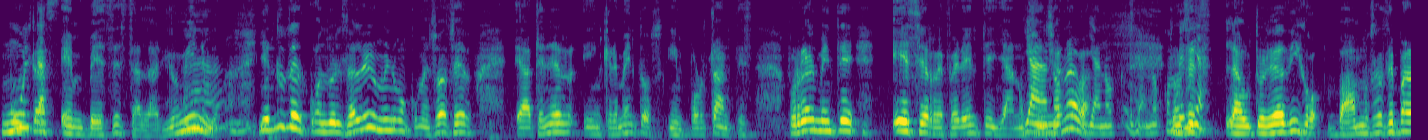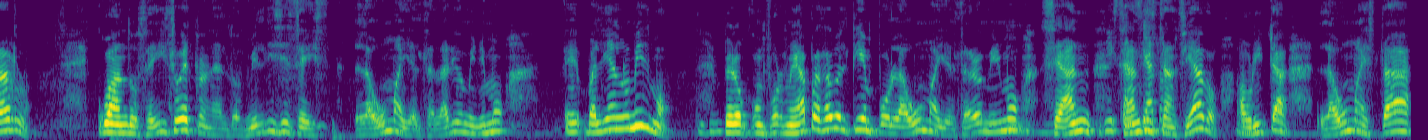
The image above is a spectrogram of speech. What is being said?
multas, en vez de salario mínimo. Y entonces cuando el salario mínimo comenzó a hacer a tener incrementos importantes, pues realmente ese referente ya no funcionaba. ya no, ya no Entonces la autoridad dijo, vamos a separarlo cuando se hizo esto en el 2016, la UMA y el salario mínimo eh, valían lo mismo. Pero conforme ha pasado el tiempo, la UMA y el salario mínimo se han distanciado. Se han distanciado. Ahorita la UMA está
